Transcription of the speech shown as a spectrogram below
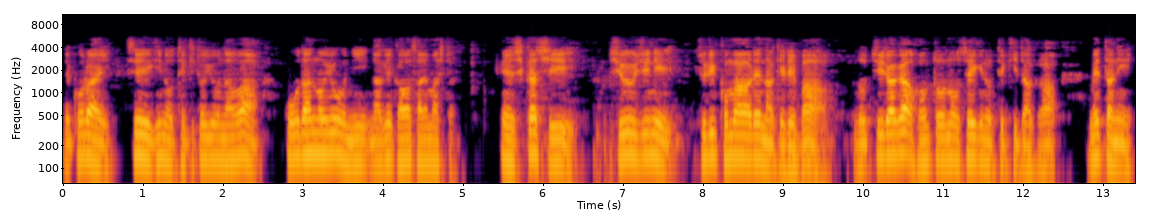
で古来、正義の敵という名は、砲弾のように投げ交わされました。えしかし、習字に釣り込まれなければ、どちらが本当の正義の敵だが、めったに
